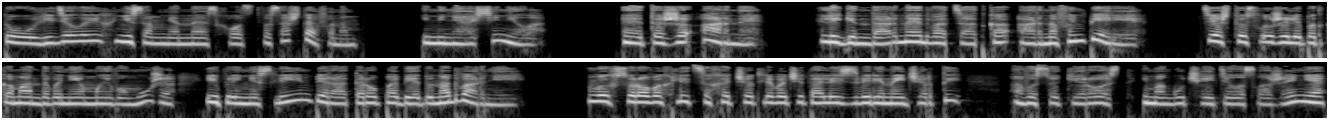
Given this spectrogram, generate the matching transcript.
то увидела их несомненное сходство со Штефаном. И меня осенило. Это же Арны. Легендарная двадцатка Арнов Империи. Те, что служили под командованием моего мужа и принесли императору победу над Варнией. В их суровых лицах отчетливо читались звериные черты, а высокий рост и могучее телосложение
